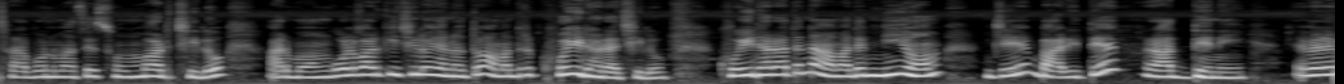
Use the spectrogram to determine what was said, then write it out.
শ্রাবণ মাসের সোমবার ছিল। আর মঙ্গলবার কি ছিল জানো তো? আমাদের খই ঢাড়া ছিল। খই ঢাড়াতে না আমাদের নিয়ম যে বাড়িতে রাঁধতে নেই। এবারে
